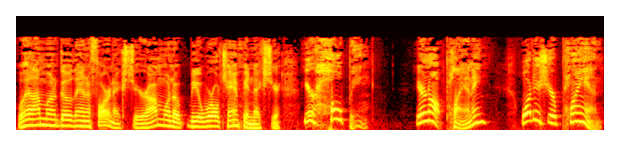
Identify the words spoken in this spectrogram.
Well, I'm going to go the NFR next year. I'm going to be a world champion next year. You're hoping. You're not planning. What is your plan?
